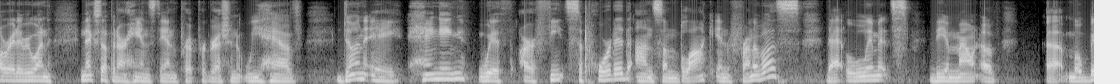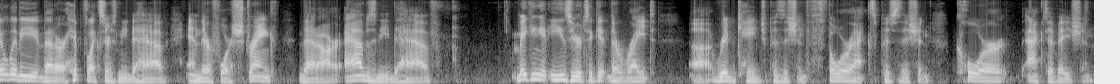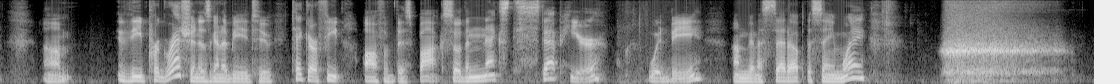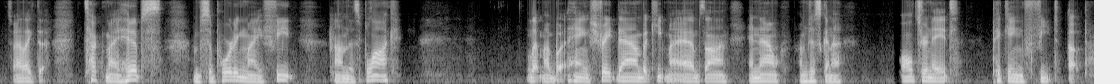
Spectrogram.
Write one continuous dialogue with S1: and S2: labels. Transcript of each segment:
S1: All right, everyone. Next up in our handstand prep progression, we have done a hanging with our feet supported on some block in front of us that limits the amount of uh, mobility that our hip flexors need to have and therefore strength that our abs need to have, making it easier to get the right uh, rib cage position, thorax position, core activation. Um, the progression is going to be to take our feet off of this box. So the next step here would be, I'm going to set up the same way. So I like to tuck my hips. I'm supporting my feet on this block. Let my butt hang straight down, but keep my abs on. And now I'm just going to alternate picking feet up.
